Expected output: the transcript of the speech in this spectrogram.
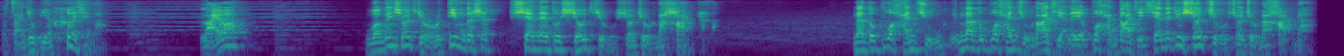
那咱就别客气了，来吧。我跟小九定的是，现在都小九小九的喊着了，那都不喊九，那都不喊九大姐了，也不喊大姐，现在就小九小九的喊着。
